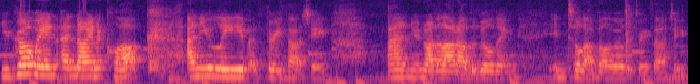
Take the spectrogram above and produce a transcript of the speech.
you go in at 9 o'clock and you leave at 3.30 and you're not allowed out of the building until that bell goes at 3.30.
